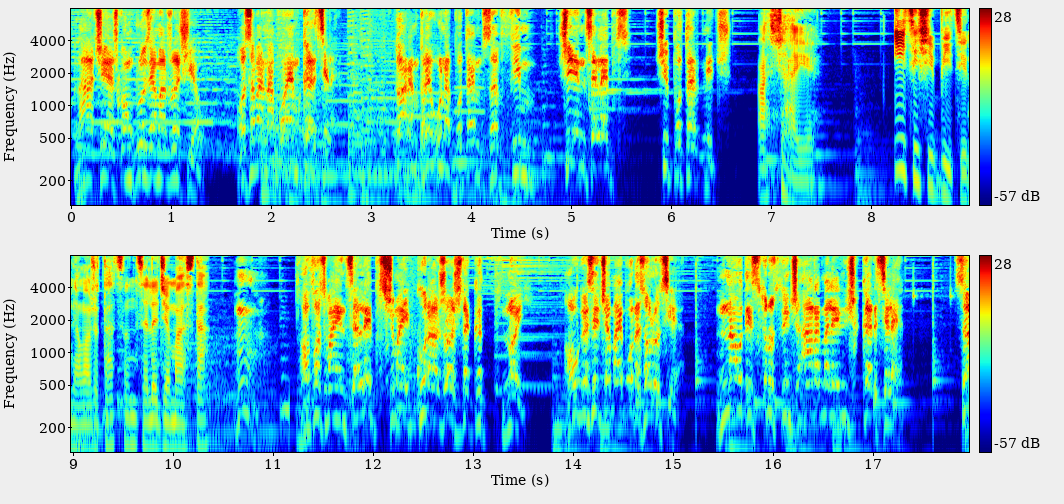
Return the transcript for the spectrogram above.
la aceeași concluzie am ajuns și eu. O să vă înapoiem cărțile. Doar împreună putem să fim și înțelepți și puternici. Așa e. Iții și biții ne-au ajutat să înțelegem asta. Mm. Au fost mai înțelepți și mai curajoși decât noi. Au găsit cea mai bună soluție. N-au distrus nici armele, nici cărțile. Să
